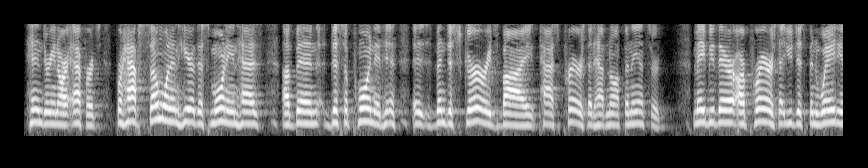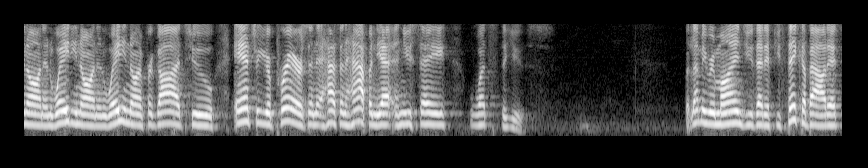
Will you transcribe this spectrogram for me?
hindering our efforts. Perhaps someone in here this morning has uh, been disappointed, has been discouraged by past prayers that have not been answered. Maybe there are prayers that you've just been waiting on and waiting on and waiting on for God to answer your prayers and it hasn't happened yet, and you say, What's the use? But let me remind you that if you think about it,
